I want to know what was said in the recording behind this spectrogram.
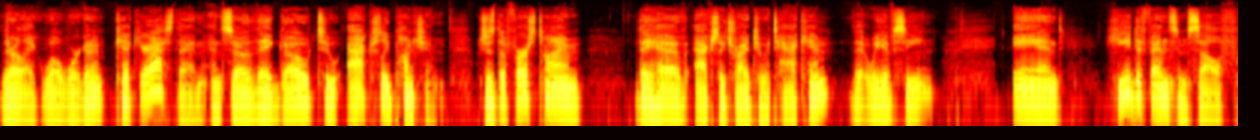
They're like, well, we're going to kick your ass then. And so they go to actually punch him, which is the first time they have actually tried to attack him that we have seen. And he defends himself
